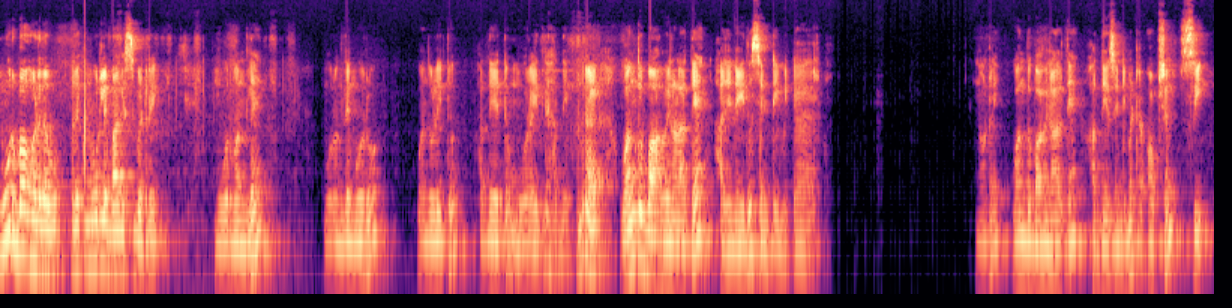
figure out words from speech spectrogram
ಮೂರು ಬಾಹುಗಳಿದಾವು ಅದಕ್ಕೆ ಮೂರಲೇ ಭಾಗಿಸ್ಬಿಡ್ರಿ. ಮೂರು ಒಂದಲೇ, ಮೂರು ಒಂದ್ಲೆ ಮೂರು, ಒಂದು ಉಳಿತು ಹದಿನೈದು, ಮೂರು ಹದಿನೈದು. ಅಂದ್ರೆ ಒಂದು ಬಾಹುವಿನ ಅಳತೆ ಹದಿನೈದು ಸೆಂಟಿಮೀಟರ್. ನೋಡ್ರಿ, ಒಂದು ಬಾವಿನ ಅಳತೆ ಹದಿನೈದು ಸೆಂಟಿಮೀಟರ್, ಆಪ್ಷನ್ ಸಿ.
